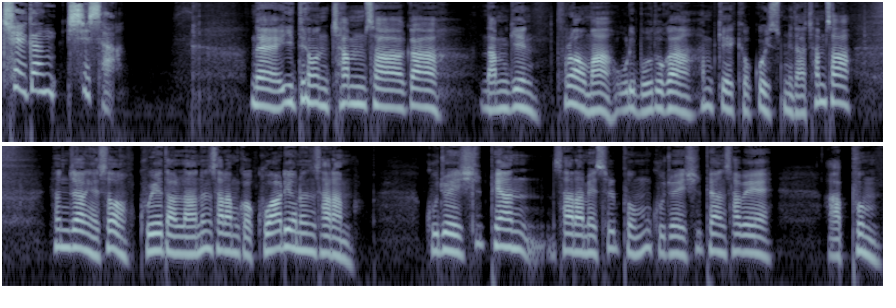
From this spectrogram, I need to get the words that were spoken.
최강 시사. 네, 이태원 참사가 남긴 트라우마 우리 모두가 함께 겪고 있습니다. 참사 현장에서 구해달라는 사람과 구하려는 사람, 구조에 실패한 사람의 슬픔, 구조에 실패한 사회의 아픔,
